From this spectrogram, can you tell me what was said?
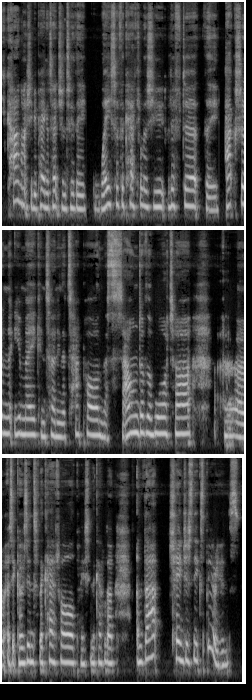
You can actually be paying attention to the weight of the kettle as you lift it the action that you make in turning the tap on the sound of the water uh, as it goes into the kettle placing the kettle down. And that changes the experience.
